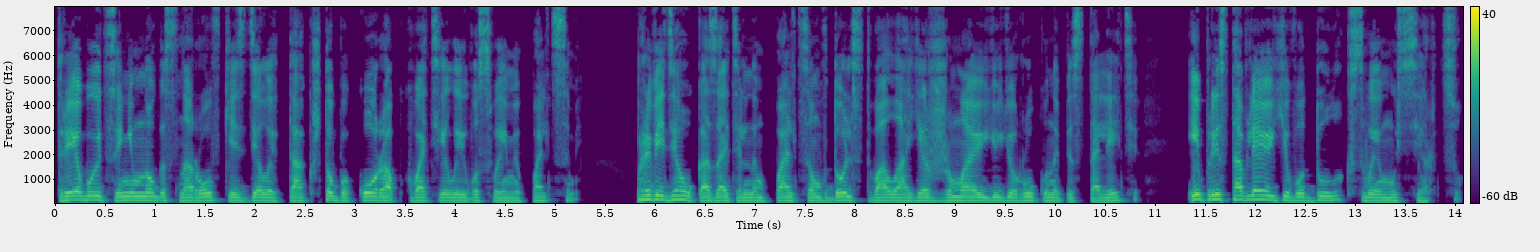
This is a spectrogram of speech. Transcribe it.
Требуется немного сноровки сделать так, чтобы Кора обхватила его своими пальцами. Проведя указательным пальцем вдоль ствола, я сжимаю ее руку на пистолете и приставляю его дуло к своему сердцу.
